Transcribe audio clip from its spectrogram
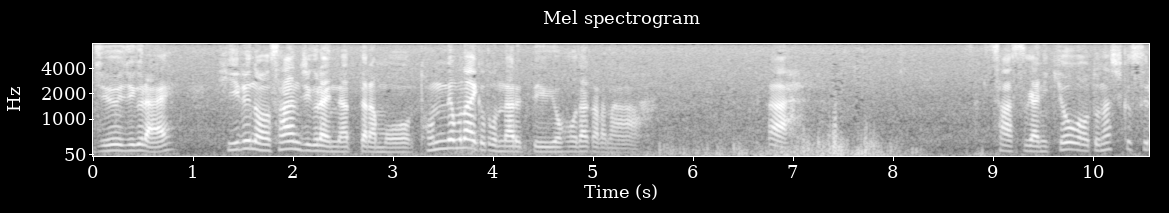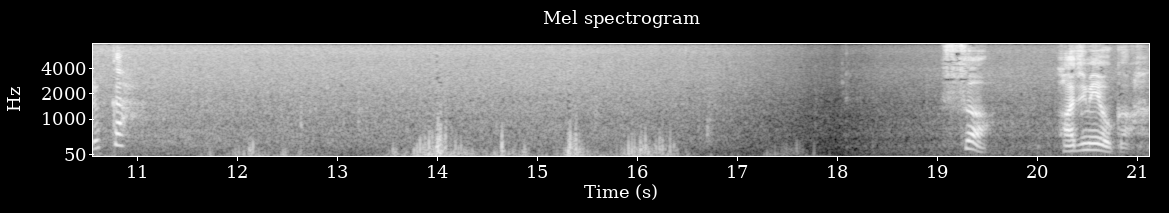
10時ぐらい。昼の3時ぐらいになったらもうとんでもないことになるっていう予報だからな。ああ。さすがに今日はおとなしくするか。さあ始めようか。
